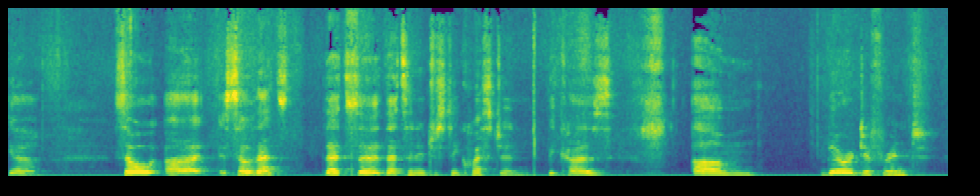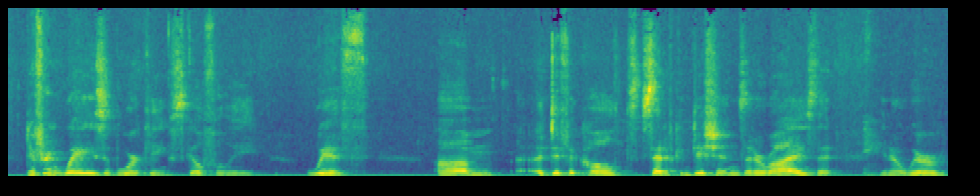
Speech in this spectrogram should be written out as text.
Yeah. So uh, so that's that's a, that's an interesting question because um, there are different different ways of working skillfully with um, a difficult set of conditions that arise that you know we're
